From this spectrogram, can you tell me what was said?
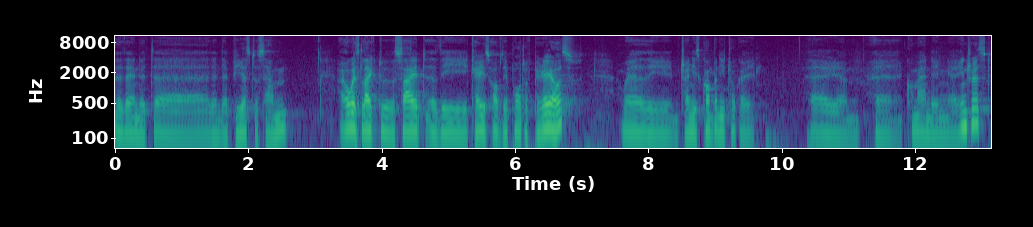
than it, uh, than it appears to some. I always like to cite uh, the case of the port of Piraeus, where the Chinese company took a, a, um, a commanding uh, interest,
